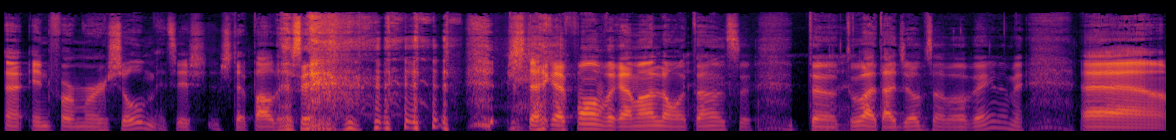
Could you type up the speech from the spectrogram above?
un infomercial, mais tu sais, je, je te parle de ça. je te réponds vraiment longtemps. sais. Tantôt, à ta job, ça va bien, là, mais. euh,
